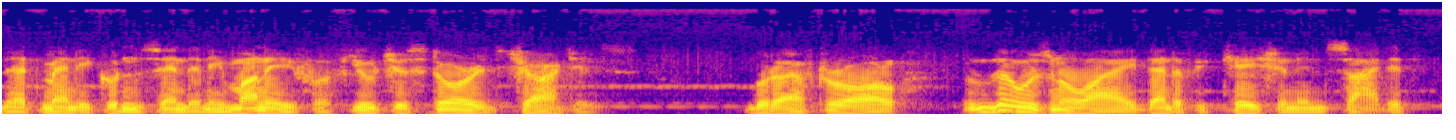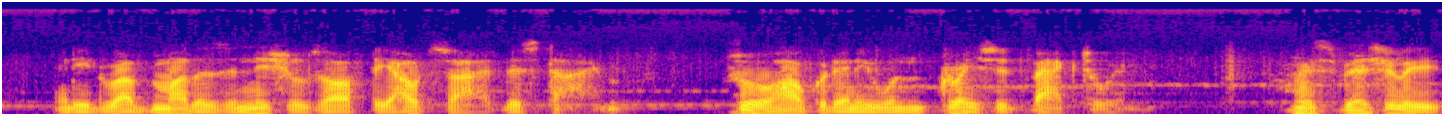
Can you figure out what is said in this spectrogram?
That meant he couldn't send any money for future storage charges. But after all, there was no identification inside it, and he'd rubbed Mother's initials off the outside this time. So how could anyone trace it back to him? Especially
